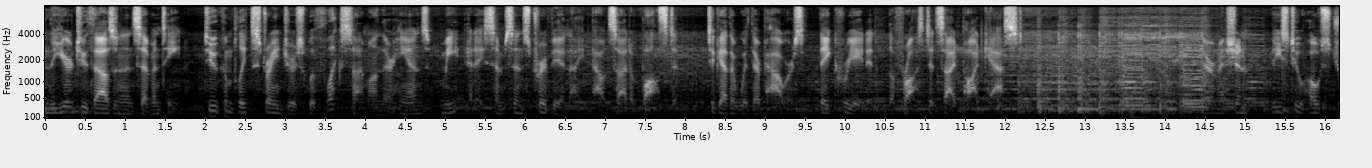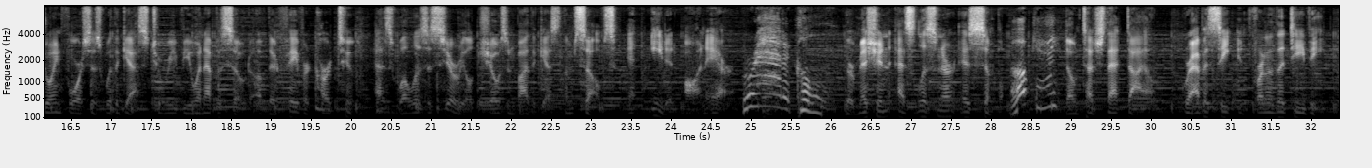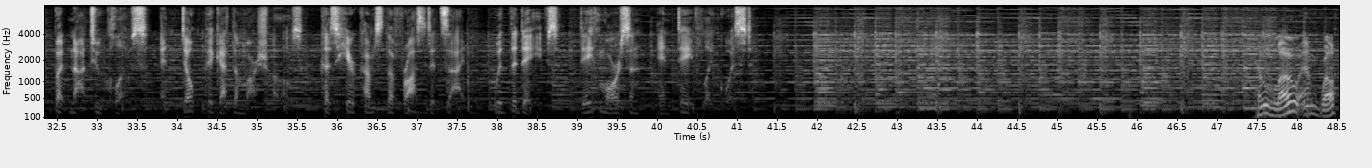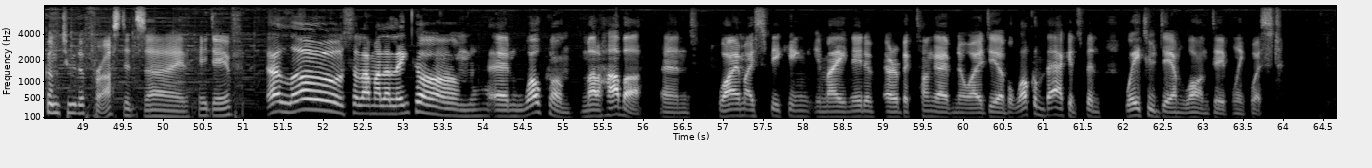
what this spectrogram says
In the year 2017, two complete strangers with flex time on their hands meet at a Simpsons trivia night outside of Boston. Together with their powers, they created the Frosted Side podcast. Their mission these two hosts join forces with a guest to review an episode of their favorite cartoon, as well as a cereal chosen by the guests themselves, and eat it on air. Radical. Your mission as listener is simple. Okay. Don't touch that dial. Grab a seat in front of the TV, but not too close. And don't pick at the marshmallows, because here comes the frosted side with the Daves, Dave Morrison and Dave Linquist. Hello and welcome to the Frosted Side. Hey, Dave. Hello, salam alaikum, and welcome, marhaba. And why am I speaking in my native Arabic tongue? I have no idea, but welcome back. It's been way too damn long, Dave Linquist.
